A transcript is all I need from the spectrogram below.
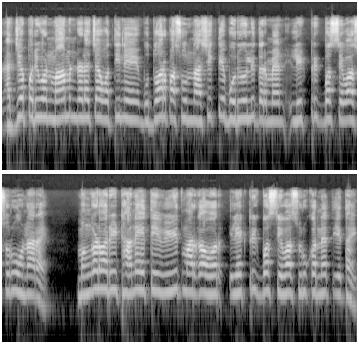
राज्य परिवहन महामंडळाच्या वतीने बुधवारपासून नाशिक ते बोरिवली दरम्यान इलेक्ट्रिक बस सेवा सुरू होणार आहे. मंगळवारी ठाणे येथे विविध मार्गावर इलेक्ट्रिक बस सेवा सुरू करण्यात येत आहे.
